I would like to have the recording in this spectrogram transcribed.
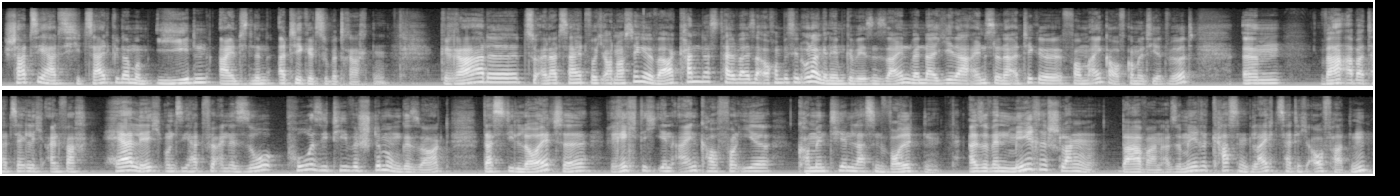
Schatzi hat sich die Zeit genommen, um jeden einzelnen Artikel zu betrachten. Gerade zu einer Zeit, wo ich auch noch Single war, kann das teilweise auch ein bisschen unangenehm gewesen sein, wenn da jeder einzelne Artikel vom Einkauf kommentiert wird. Ähm, war aber tatsächlich einfach herrlich und sie hat für eine so positive Stimmung gesorgt, dass die Leute richtig ihren Einkauf von ihr kommentieren lassen wollten. Also wenn mehrere Schlangen da waren, also mehrere Kassen gleichzeitig auf hatten,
